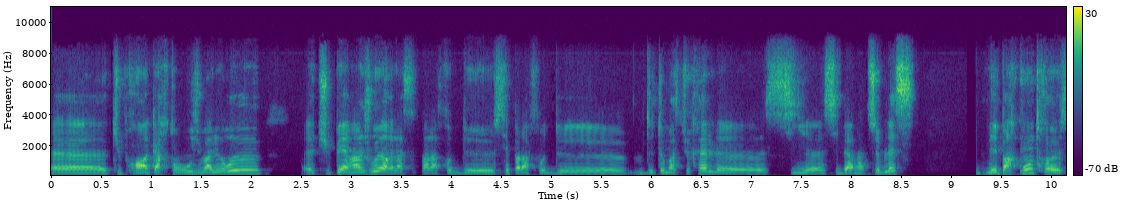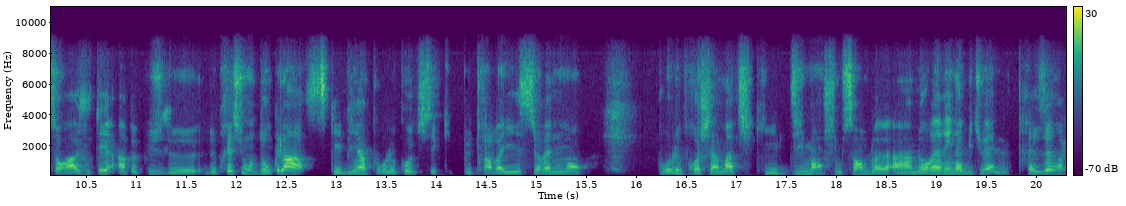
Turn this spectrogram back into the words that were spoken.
Euh, tu prends un carton rouge malheureux, euh, tu perds un joueur, et là, c'est pas la faute de, pas la faute de, Thomas Tuchel euh, si, si Bernard se blesse. Mais par contre, ça aura ajouté un peu plus de, pression. Donc là, ce qui est bien pour le coach, c'est qu'il peut travailler sereinement pour le prochain match qui est dimanche, il me semble, à un horaire inhabituel, 13h.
